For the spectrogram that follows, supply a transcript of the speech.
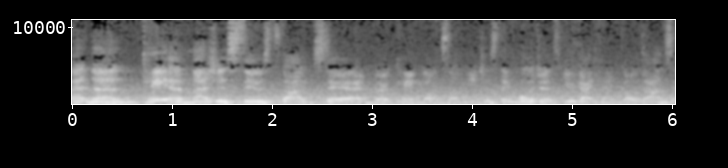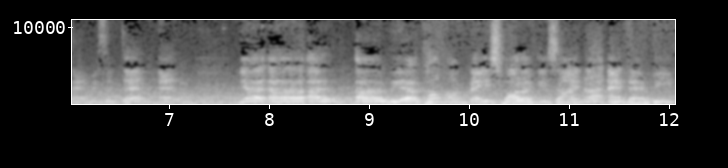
And then Kate and Mesh is still downstairs and working on some interesting projects. You guys can go down and visit them. And yeah, uh, I'm, uh, we are compound-based product designer, and then we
